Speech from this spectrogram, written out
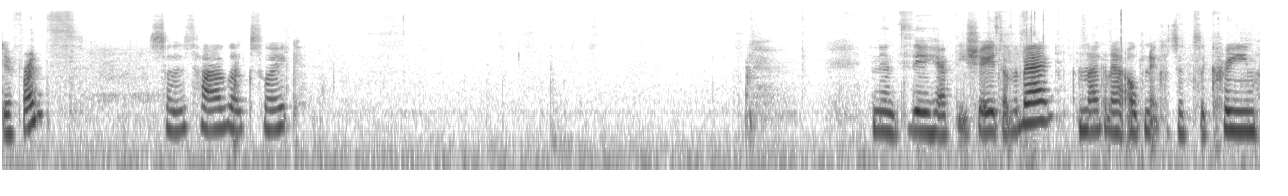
difference. So this is how it looks like. And then they have these shades on the back. I'm not going to open it because it's a cream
